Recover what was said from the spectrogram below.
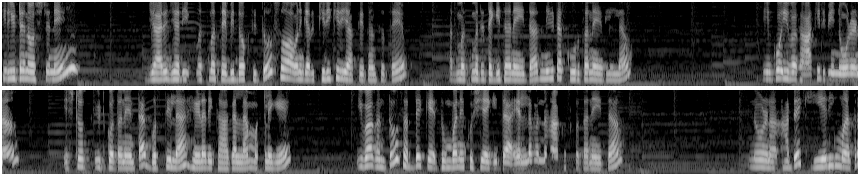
ಕಿರೀಟನೂ ಅಷ್ಟೇ ಜಾರಿ ಜಾರಿ ಮತ್ತೆ ಮತ್ತೆ ಬಿದ್ದೋಗ್ತಿತ್ತು. ಸೊ ಅವನಿಗೆ ಅದು ಕಿರಿಕಿರಿ ಆಗ್ತಿತ್ತು ಅನ್ಸುತ್ತೆ. ಅದು ಮತ್ತೆ ಮತ್ತೆ ತೆಗಿತಾನೆ ಇದ್ದ. ಅದು ನೀಟಾಗಿ ಕೂರ್ತಾನೆ ಇರಲಿಲ್ಲ. ಹೇಗೋ ಇವಾಗ ಹಾಕಿದ್ವಿ ನೋಡೋಣ. ಎಷ್ಟೊತ್ತು ಇಟ್ಕೋತಾನೆ ಅಂತ ಗೊತ್ತಿಲ್ಲ. ಹೇಳೋದಕ್ಕೆ ಆಗಲ್ಲ ಮಕ್ಕಳಿಗೆ ಇವಾಗಂತೂ ಸದ್ಯಕ್ಕೆ ತುಂಬಾ ಖುಷಿಯಾಗಿದ್ದ. ಎಲ್ಲವನ್ನ ಹಾಕಿಸ್ಕೊತಾನೆ ಇದ್ದ. ನೋಡೋಣ. ಆದರೆ ಹಿಯರಿಂಗ್ ಮಾತ್ರ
